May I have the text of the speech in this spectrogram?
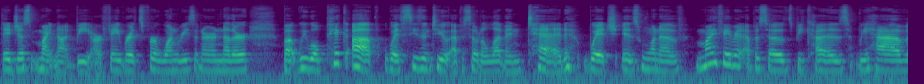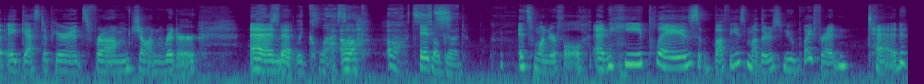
They just might not be our favorites for one reason or another. But we will pick up with season two, episode 11, Ted, which is one of my favorite episodes because we have a guest appearance from John Ritter. And Absolutely classic. Ugh, oh, it's, it's- so good. it's wonderful. And he plays Buffy's mother's new boyfriend, Ted.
